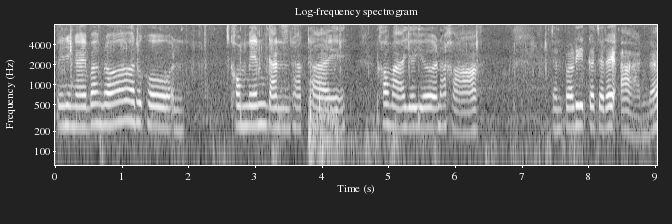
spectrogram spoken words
เป็นยังไงบ้างเนาะทุกคน คอมเมนต์กันทักทายเข้ามาเยอะๆนะคะ จันปริศก็จะได้อ่านนะ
